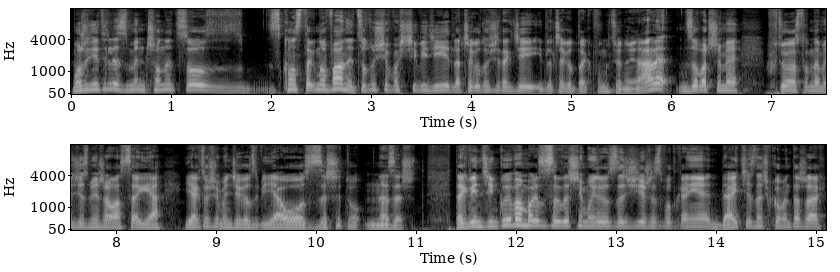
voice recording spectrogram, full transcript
może nie tyle zmęczony, co skonsternowany, co tu się właściwie dzieje, dlaczego to się tak dzieje i dlaczego tak funkcjonuje. No ale zobaczymy, w którą stronę będzie zmierzała seria, jak to się będzie rozwijało z zeszytu na zeszyt. Tak więc dziękuję Wam bardzo serdecznie, moi drodzy, za dzisiejsze spotkanie. Dajcie znać w komentarzach,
